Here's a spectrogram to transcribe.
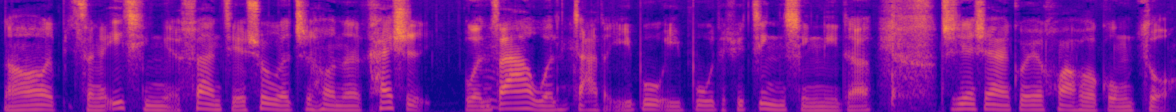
然后整个疫情也算结束了之后呢，开始稳扎稳扎的一步一步的去进行你的职业生涯规划或工作，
